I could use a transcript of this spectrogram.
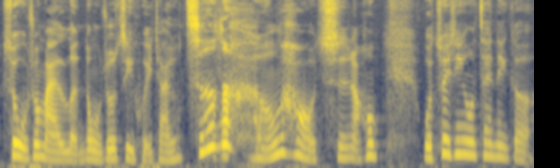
所以我就买了冷冻，我就自己回家用，真的很好吃。然后我最近又在那个。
